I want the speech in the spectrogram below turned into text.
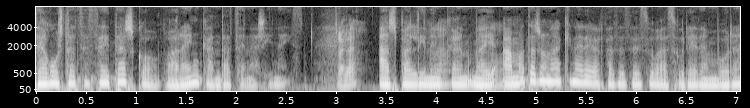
Ze gustatzen zait asko, ba orain kantatzen hasi naiz. Ara? Aspaldi neukan, bai, amatasunakin ere gertatzen zaizu ba zure denbora.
